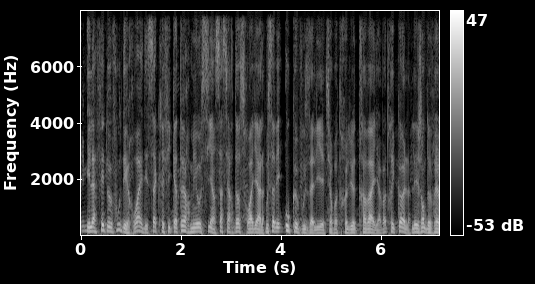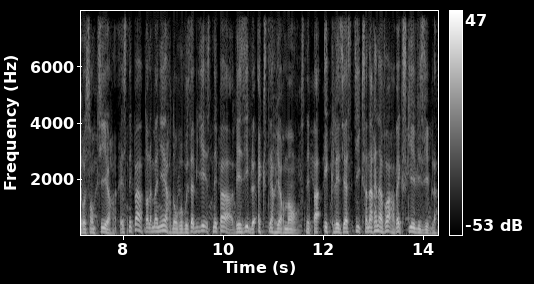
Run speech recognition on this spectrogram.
Il a fait de vous des rois et des sacrificateurs, mais aussi un sacerdoce royal. Vous savez où que vous alliez, sur votre lieu de travail, à votre école, les gens devraient ressentir. Et ce n'est pas dans la manière dont vous vous habillez, ce n'est pas visible extérieurement, ce n'est pas ecclésiastique, ça n'a rien à voir avec ce qui est visible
